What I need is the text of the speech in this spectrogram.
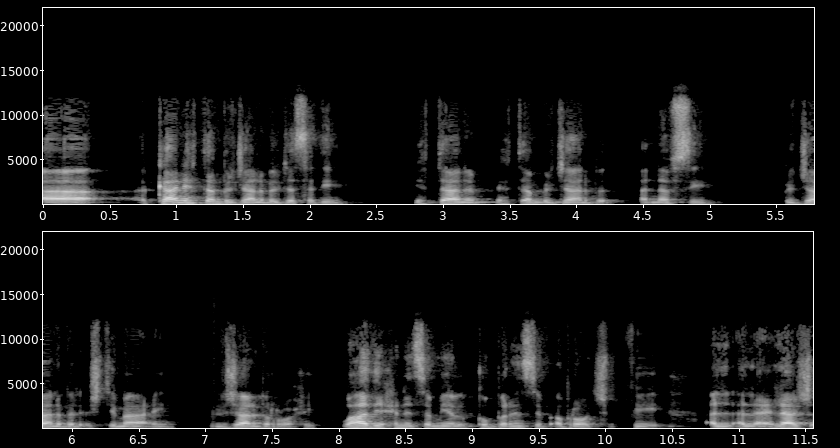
آه كان يهتم بالجانب الجسدي يهتم يهتم بالجانب النفسي بالجانب الاجتماعي بالجانب الروحي. وهذه إحنا نسميها الكومبرهنسيف ابروتش في العلاج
